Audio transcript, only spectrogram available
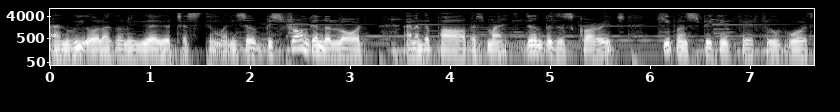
and we all are going to hear your testimony. So be strong in the Lord and in the power of His might. Don't be discouraged. Keep on speaking faith filled words.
